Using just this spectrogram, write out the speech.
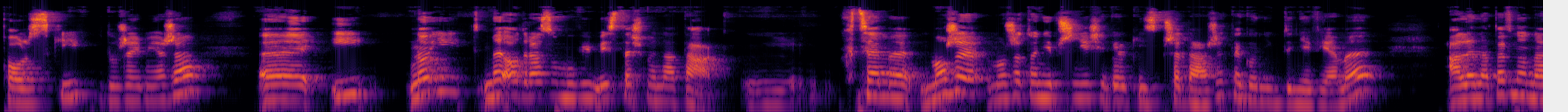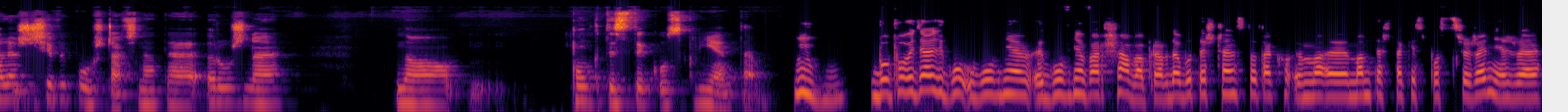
polskich w dużej mierze i no i my od razu mówimy, jesteśmy na tak. Chcemy, może, może to nie przyniesie wielkiej sprzedaży, tego nigdy nie wiemy, ale na pewno należy się wypuszczać na te różne no, punkty styku z klientem. Mhm. Bo powiedziałaś głównie, głównie Warszawa, prawda? Bo też często tak mam też takie spostrzeżenie, że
